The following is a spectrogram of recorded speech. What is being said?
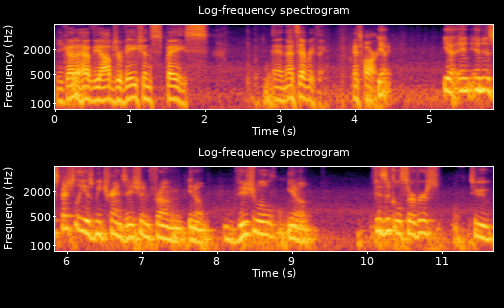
You got to have the observation space and that's everything. It's hard. Yeah. Yeah, and, and especially as we transition from, you know, visual, you know, physical servers to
